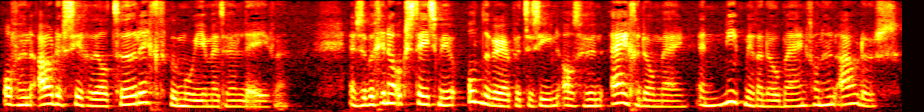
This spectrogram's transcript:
of hun ouders zich wel terecht bemoeien met hun leven. En ze beginnen ook steeds meer onderwerpen te zien als hun eigen domein en niet meer een domein van hun ouders.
